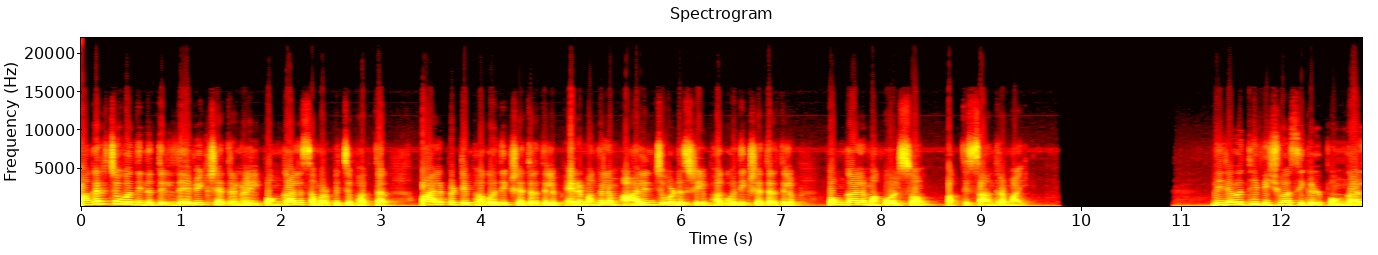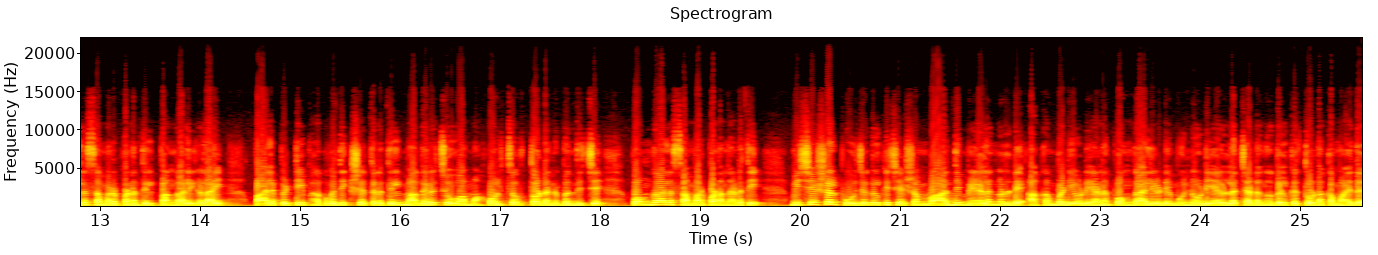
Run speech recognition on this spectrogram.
മകരചൊവ്വ ദിനത്തിൽ ദേവീക്ഷേത്രങ്ങളിൽ പൊങ്കാല സമർപ്പിച്ച ഭക്തർ. പാലപ്പെട്ടി ഭഗവതി ക്ഷേത്രത്തിലും എരമംഗലം ആലിൻചുവട് ശ്രീ ഭഗവതി ക്ഷേത്രത്തിലും പൊങ്കാല മഹോത്സവം ഭക്തിസാന്ദ്രമായി. നിരവധി വിശ്വാസികൾ പൊങ്കാല സമർപ്പണത്തിൽ പങ്കാളികളായി പാലപ്പെട്ടി ഭഗവതി ക്ഷേത്രത്തിൽ മകരചൊവ്വ മഹോത്സവത്തോടനുബന്ധിച്ച് പൊങ്കാല സമർപ്പണം നടത്തി. വിശേഷാൽ പൂജകൾക്ക് ശേഷം വാദ്യമേളങ്ങളുടെ അകമ്പടിയോടെയാണ് പൊങ്കാലയുടെ മുന്നോടിയായുള്ള ചടങ്ങുകൾക്ക് തുടക്കമായത്.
